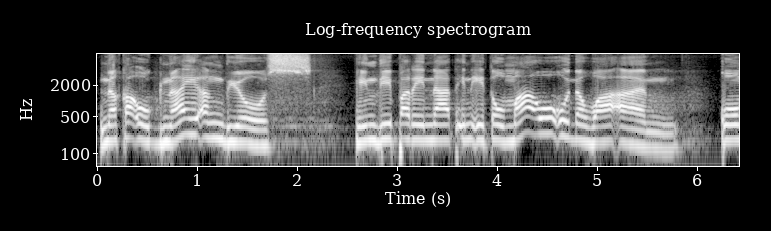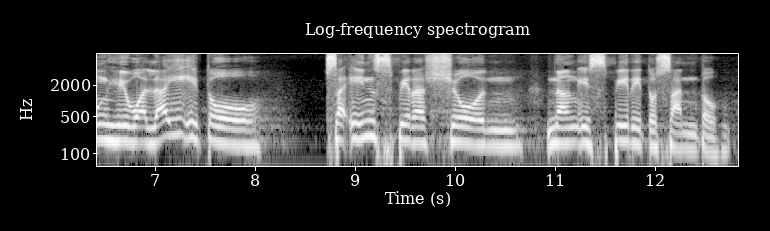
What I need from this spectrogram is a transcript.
na kaugnay ang Diyos, hindi pa rin natin ito mauunawaan kung hiwalay ito sa inspirasyon ng Espiritu Santo.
